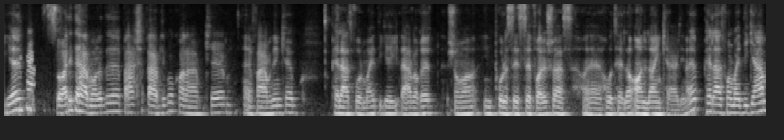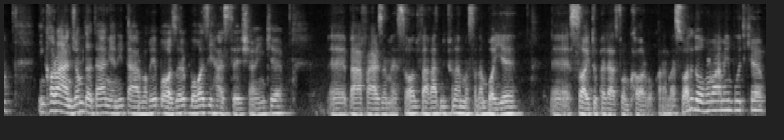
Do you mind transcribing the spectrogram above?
یه سوالی در مورد بخش قبلی بکنم که فرمودین که پلتفرم های دیگه در واقع شما این پروسه سفارش رو از هتل آنلاین کردین. آیا پلتفرم های دیگه هم این کار رو انجام دادن؟ یعنی در واقع بازار بازی هستش یا اینکه بر فرض مثال فقط می‌تونن مثلا با یه سایت و پلتفرم کار بکنن؟ و سوال دوم هم این بود که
